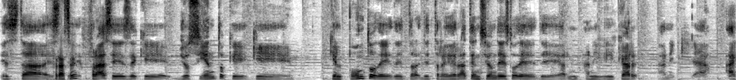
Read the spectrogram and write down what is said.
esta este, ¿Frase? frase es de que yo siento que, que, que el punto de, de tra- de traer atención de esto de, de an- aniquilar, aniqui- ah,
